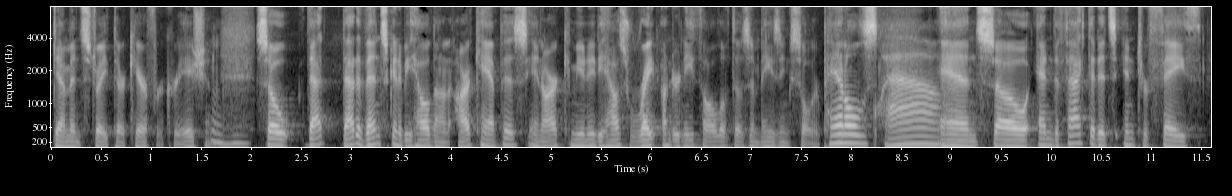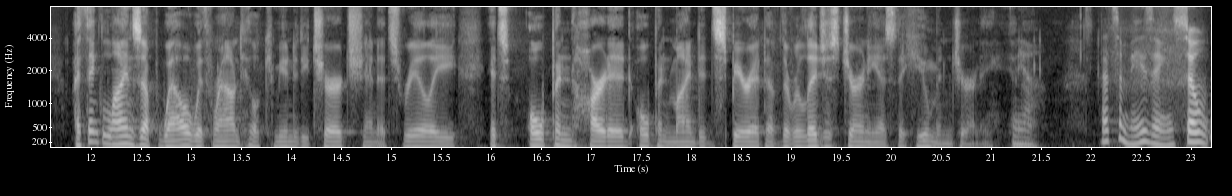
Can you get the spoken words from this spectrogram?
demonstrate their care for creation. Mm-hmm. So that that event's going to be held on our campus in our community house, right underneath all of those amazing solar panels. Wow! And so, and the fact that it's interfaith I think lines up well with Round Hill Community Church, and it's really it's open-hearted, open-minded spirit of the religious journey as the human journey. yeah, know? that's amazing. So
